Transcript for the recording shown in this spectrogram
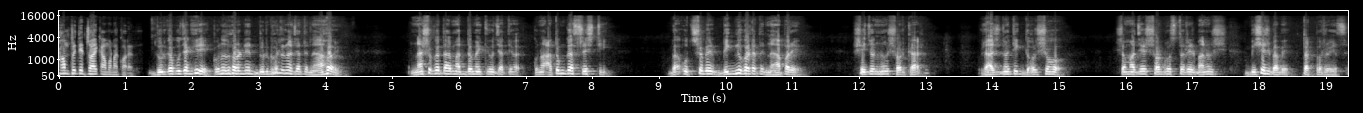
সম্প্রীতির জয় কামনা করেন। দুর্গাপূজা ঘিরে কোনো ধরনের দুর্ঘটনা যাতে না হয়, নাশকতার মাধ্যমে কেউ যাতে কোনো আতঙ্কার সৃষ্টি বা উৎসবের বিঘ্ন ঘটাতে না পারে, সেজন্য সরকার, রাজনৈতিক দলসহ সমাজের সর্বস্তরের মানুষ বিশেষভাবে তৎপর রয়েছে।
